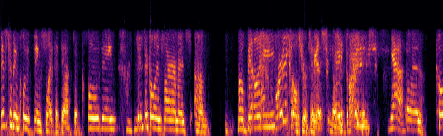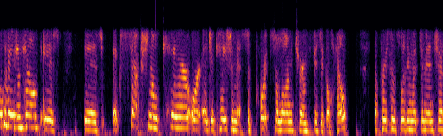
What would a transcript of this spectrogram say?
this could include things like adaptive clothing, mm-hmm. physical environments, um, mobility, horticulture to this, you know, gardens. Yeah. And cultivating health is is exceptional care or education that supports the long term physical health of persons living with dementia,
